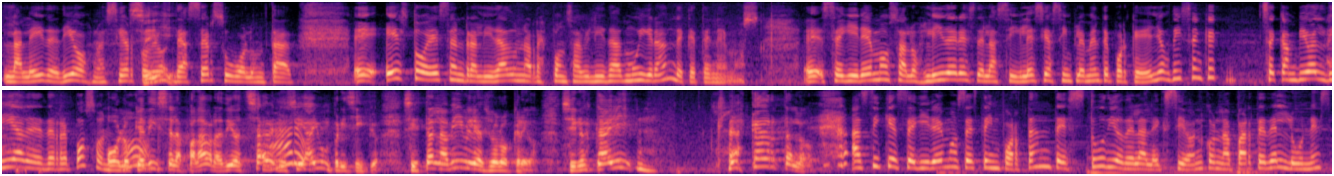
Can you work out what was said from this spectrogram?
la ley de Dios, ¿no es cierto? Sí. De, de hacer su voluntad. Eh, esto es en realidad una responsabilidad muy grande que tenemos. Eh, seguiremos a los líderes de las iglesias simplemente porque ellos dicen que se cambió el día de, de reposo. O lo No. que dice la palabra de Dios. ¿Saben? Claro. Sí, hay un principio. Si está en la Biblia, yo lo creo. Si no está ahí, descártalo. Así que seguiremos este importante estudio de la lección con la parte del lunes,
